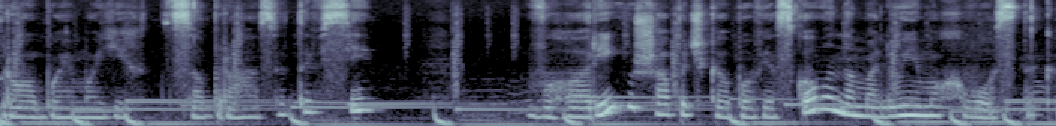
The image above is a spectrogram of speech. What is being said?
Спробуємо їх зобразити всі. Вгорі у шапочки обов'язково намалюємо хвостик.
